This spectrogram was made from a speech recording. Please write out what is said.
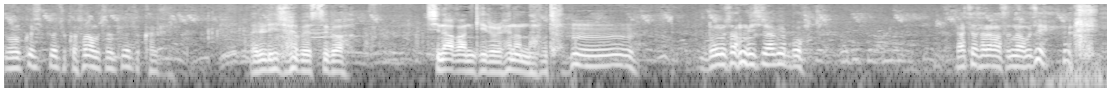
이건 끝이 뾰족하, 소나무처럼 뾰족하지. 엘리자베스가 지나간 길을 해놨나 보다. 음, 농산물 시장에 뭐, 야채 사러 갔었나 보지?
